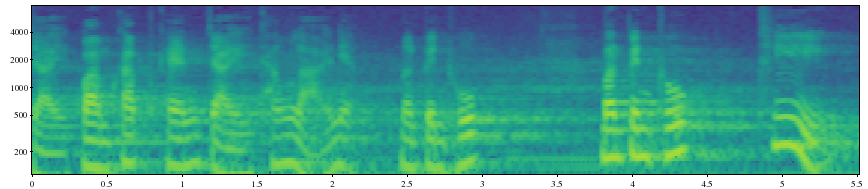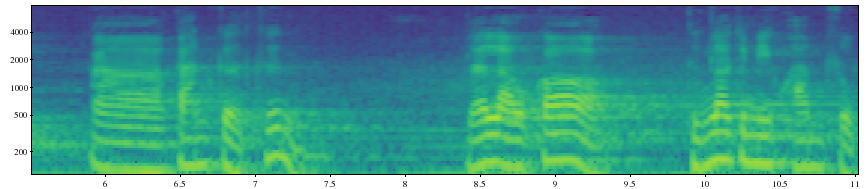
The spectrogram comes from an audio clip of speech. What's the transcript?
ใจ ความคับแค้นใจทั้งหลายเนี่ยมันเป็นทุกข์มันเป็นทุกข์ที่การเกิดขึ้น แล้วเราก็ถึงเราจะมีความสุข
